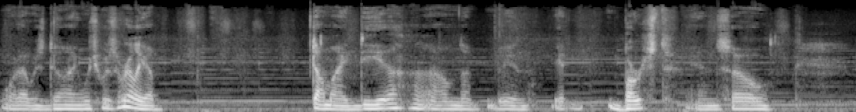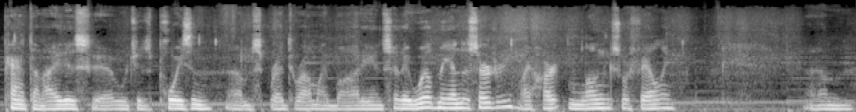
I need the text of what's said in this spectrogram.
what I was doing, which was really a dumb idea. Um, the, the, it burst. And so peritonitis, uh, which is poison um, spread throughout my body. And so they wheeled me into surgery. My heart and lungs were failing. Um,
